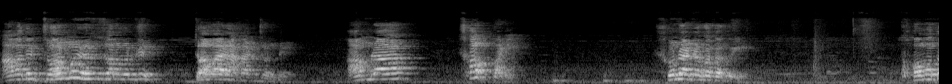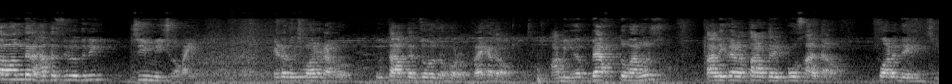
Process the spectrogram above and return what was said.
আমাদের জন্মই হয়েছে জনগণকে দবায় রাখার জন্য। আমরা সব পারি। শোনো, একটা কথা কই। ক্ষমতাবানদের হাতে চিরদিনই জিম্মি সবাই। এটা তুমি মনে রাখো। তুমি তাড়াতাড়ি যোগাযোগ করো, রেখে দাও। আমি ব্যস্ত মানুষ তালিকাটা তাড়াতাড়ি পৌঁছায় দাও পরে দেখেছি।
